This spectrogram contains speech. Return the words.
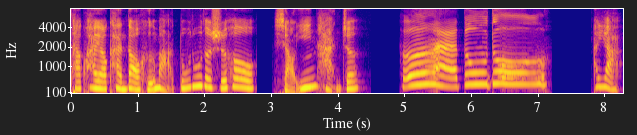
他快要看到河马嘟嘟的时候，小英喊着：“河马嘟嘟！”哎呀，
